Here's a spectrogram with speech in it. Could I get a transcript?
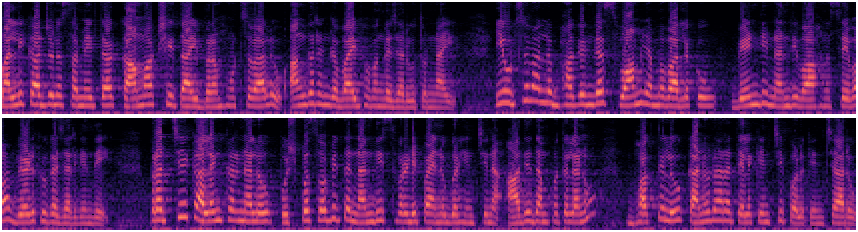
మల్లికార్జున సమేత కామాక్షి తాయి బ్రహ్మోత్సవాలు అంగరంగ వైభవంగా జరుగుతున్నాయి. ఈ ఉత్సవాల్లో భాగంగా స్వామి అమ్మవార్లకు వెండి నంది వాహన సేవ వేడుకగా జరిగింది. ప్రత్యేక అలంకరణలో పుష్పశోభిత నందీశ్వరుడిపై అనుగ్రహించిన ఆది దంపతులను భక్తులు కనురార తిలకించి పొలకించారు.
